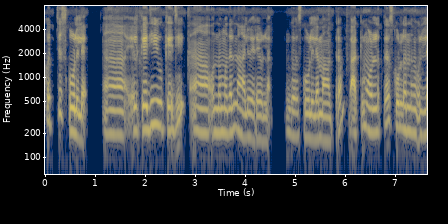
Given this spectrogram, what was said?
കൊച്ചു സ്കൂളിൽ L K G U K G ഒന്ന് മുതൽ നാല് വരെയുള്ള സ്കൂളിലെ മാത്രം. ബാക്കി മുകളിലത്തെ സ്കൂളിലൊന്നും ഇല്ല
